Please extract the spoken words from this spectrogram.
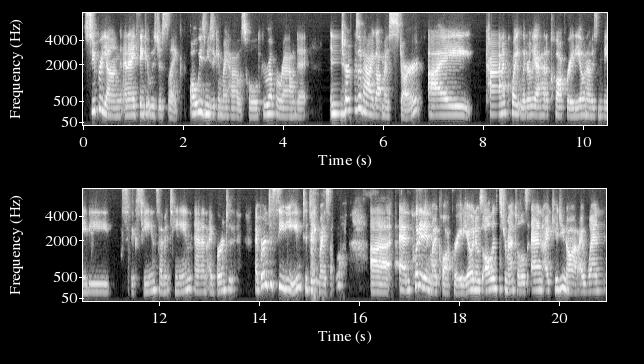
Super young and I think it was just like always music in my household, grew up around it. In terms of how I got my start, I kind of quite literally I had a clock radio and I was maybe 16, 17 and I burned it I burnt a CD to date myself uh, and put it in my clock radio, and it was all instrumentals. And I kid you not, I went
